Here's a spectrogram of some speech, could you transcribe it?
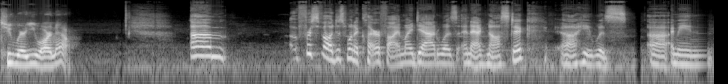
to where you are now. Um First of all, I just want to clarify my dad was an agnostic. Uh, he was, uh, I mean,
